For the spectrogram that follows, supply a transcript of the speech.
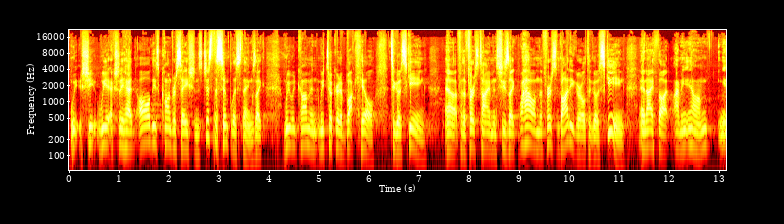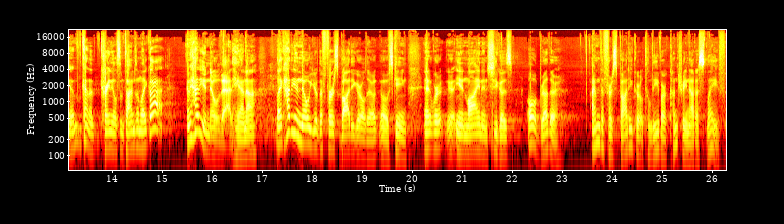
we, she, we actually had all these conversations, just the simplest things. Like we would come and we took her to Buck Hill to go skiing uh, for the first time, and she's like, "Wow, I'm the first Badi girl to go skiing." And I thought, I mean, you know, I'm you know, kind of cranial sometimes. I'm like, ah, I mean, how do you know that, Hannah? Like, how do you know you're the first Badi girl to go skiing? And we're in line, and she goes, "Oh, brother, I'm the first Badi girl to leave our country, not a slave."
